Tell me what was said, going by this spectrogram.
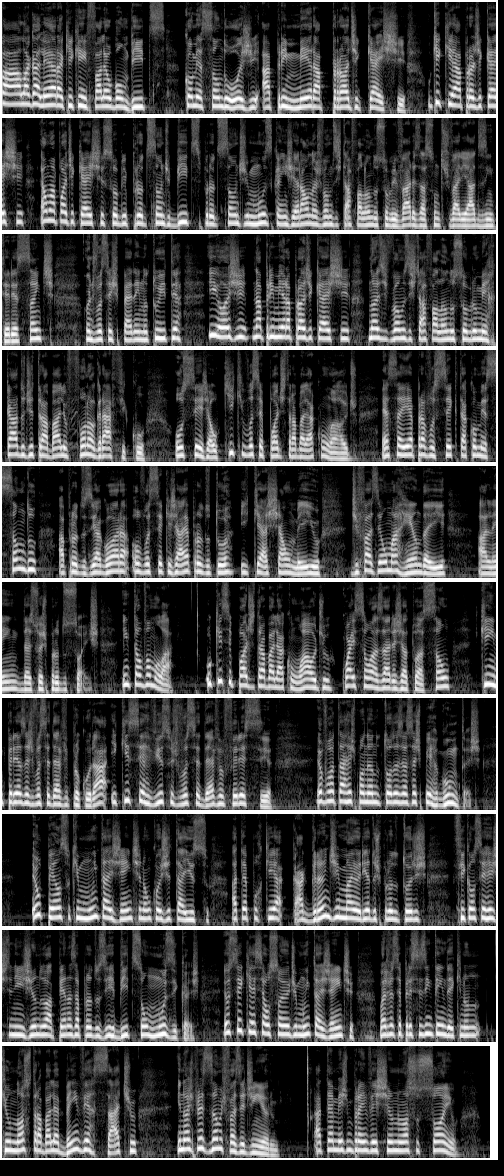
Fala galera, aqui quem fala é o Bom Beats, começando hoje a primeira podcast. O que, que é a podcast? É uma podcast sobre produção de beats, produção de música em geral. Nós vamos estar falando sobre vários assuntos variados e interessantes, onde vocês pedem no Twitter. E hoje, na primeira podcast, nós vamos estar falando sobre o mercado de trabalho fonográfico ou seja, o que, que você pode trabalhar com áudio. Essa aí é para você que está começando a produzir agora ou você que já é produtor e quer achar um meio de fazer uma renda aí além das suas produções. Então vamos lá. O que se pode trabalhar com áudio? Quais são as áreas de atuação? Que empresas você deve procurar e que serviços você deve oferecer? Eu vou estar respondendo todas essas perguntas. Eu penso que muita gente não cogita isso, até porque a, a, grande maioria dos produtores ficam se restringindo apenas a produzir beats ou músicas. Eu sei que esse é o sonho de muita gente, mas você precisa entender que, no, que o nosso trabalho é bem versátil e nós precisamos fazer dinheiro, até mesmo para investir no nosso sonho.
